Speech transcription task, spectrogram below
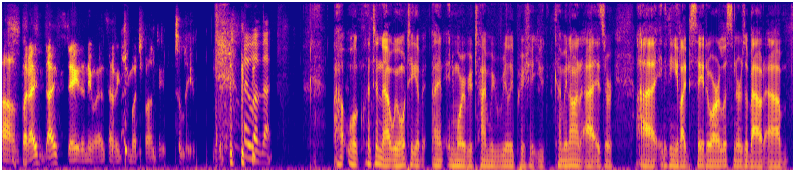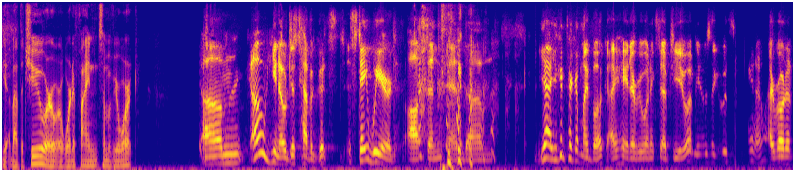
Um, but I, I stayed anyway. I was having too much fun to, to leave. I love that. Uh, well, Clinton, uh, we won't take up any more of your time. We really appreciate you coming on. Uh, is there uh, anything you'd like to say to our listeners about um, about the Chew or, or where to find some of your work? Um, oh, you know, just have a good, stay weird, Austin, and um, yeah, you can pick up my book. I hate everyone except you. I mean, it was, like, it was, you know, I wrote it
